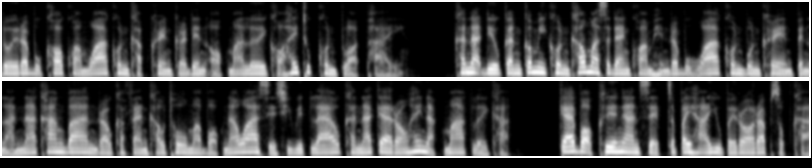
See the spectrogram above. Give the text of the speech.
โดยระบุข้อความว่าคนขับเครนกระเด็นออกมาเลยขอให้ทุกคนปลอดภัย ขณะเดียวกันก็มีคนเข้ามาแสดงความเห็นระบุว่าคนบนเครนเป็นหลานหน้าข้างบ้าน เราค่ะแฟนเขาโทรมาบอกน้าว่าเสียชีวิตแล้วคณะแกร้องให้หนักมากเลยค่ะ แกบอกเคลียร์งานเสร็จจะไปหาอยู่ไปรอรับศพค่ะ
